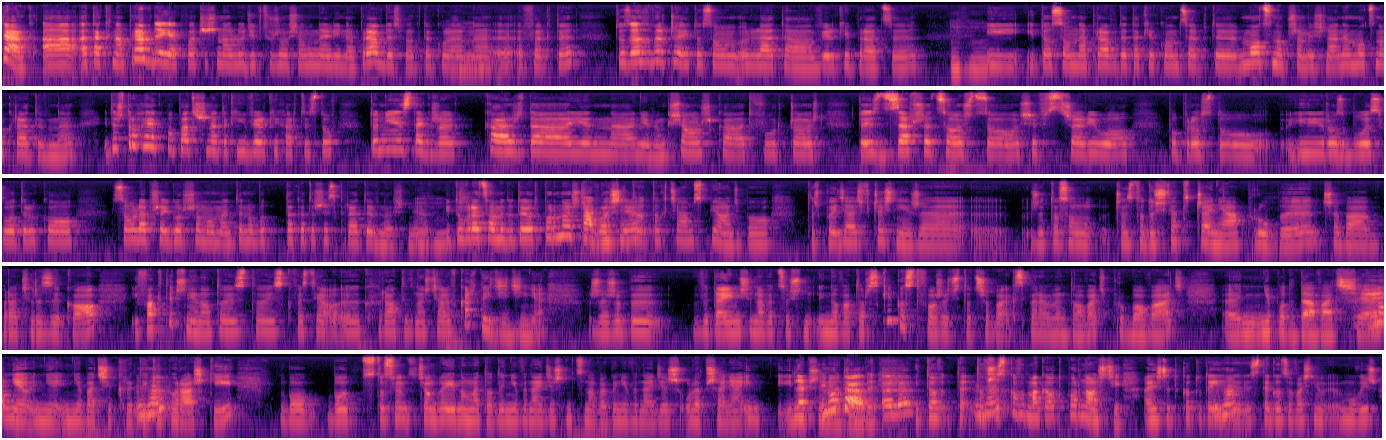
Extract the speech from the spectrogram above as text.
Tak, a, a tak naprawdę, jak patrzysz na ludzi, którzy osiągnęli naprawdę spektakularne Mhm. e, efekty, to zazwyczaj to są lata wielkiej pracy Mhm. i, i to są naprawdę takie koncepty mocno przemyślane, mocno kreatywne. I też trochę jak popatrzysz na takich wielkich artystów, to nie jest tak, że każda jedna, nie wiem, książka, twórczość to jest zawsze coś, co się wstrzeliło po prostu i rozbłysło, tylko są lepsze i gorsze momenty, no bo taka też jest kreatywność, nie? Mhm. I tu wracamy do tej odporności Tak, właśnie. właśnie to, to chciałam spiąć, bo też powiedziałaś wcześniej, że, y, że to są często doświadczenia, próby, trzeba brać ryzyko i faktycznie no, to, jest, to jest kwestia y, kreatywności, ale w każdej dziedzinie, że żeby wydaje mi się nawet coś innowatorskiego stworzyć, to trzeba eksperymentować, próbować, y, nie poddawać się, No. nie, nie, nie bać się krytyki, Mhm. porażki. Bo, bo stosując ciągle jedną metodę, nie wynajdziesz nic nowego, nie wynajdziesz ulepszenia i, i lepszej no metody. tak, ale I to, te, to Mhm. wszystko wymaga odporności. A jeszcze tylko tutaj Mhm. y, z tego, co właśnie y, mówisz,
